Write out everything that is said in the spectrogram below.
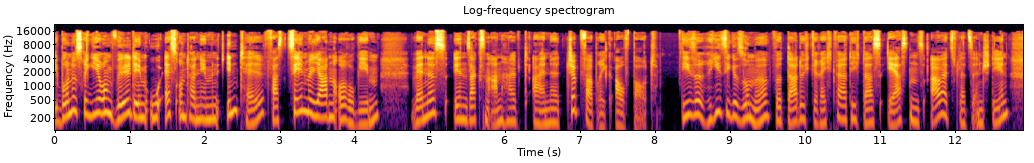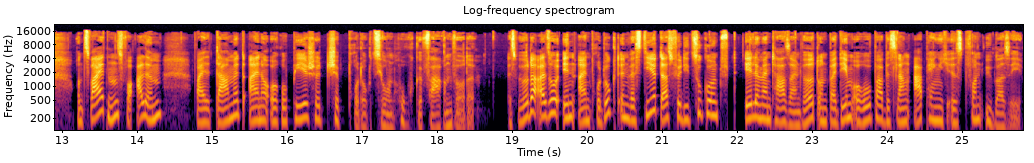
Die Bundesregierung will dem US-Unternehmen Intel fast 10 Milliarden Euro geben, wenn es in Sachsen-Anhalt eine Chipfabrik aufbaut. Diese riesige Summe wird dadurch gerechtfertigt, dass erstens Arbeitsplätze entstehen und zweitens vor allem, weil damit eine europäische Chipproduktion hochgefahren würde. Es würde also in ein Produkt investiert, das für die Zukunft elementar sein wird und bei dem Europa bislang abhängig ist von Übersee.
